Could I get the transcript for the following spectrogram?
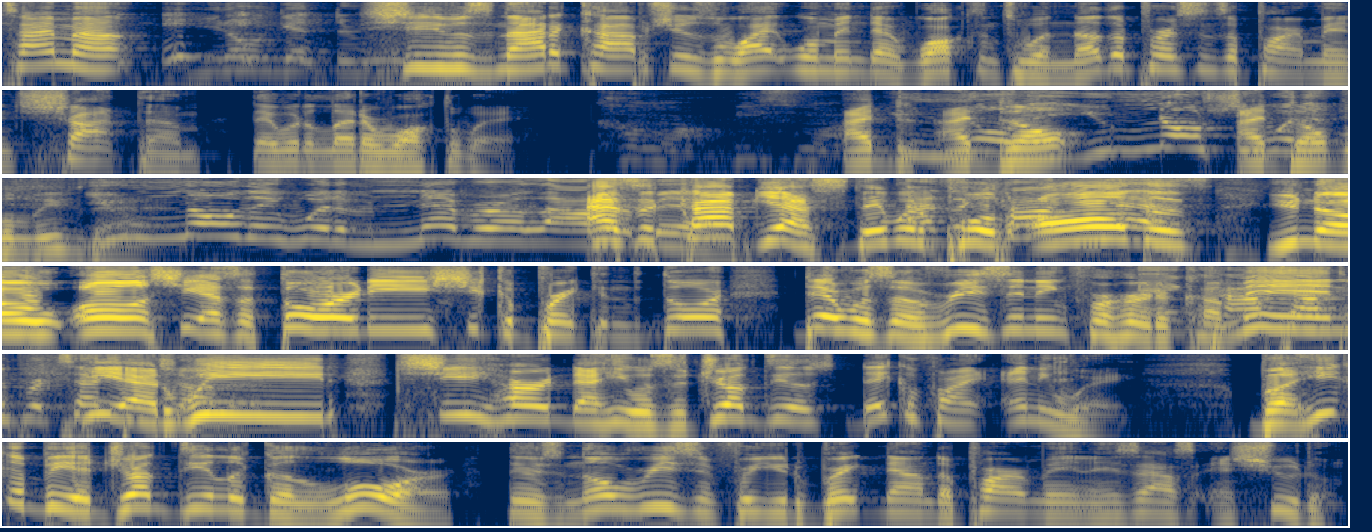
Time out. You don't get the. She was not a cop. She was a white woman that walked into another person's apartment, shot them. They would have let her walk away. Come on, be smart. I d- You I don't- that- you know she I don't believe that. You know they would have never allowed. As a bail. cop, yes, they would have pulled cop, all yes. the, you know, oh, she has authority. She could break in the door. There was a reasoning for her to come in. to He had other. weed. She heard that he was a drug dealer. They could find anyway. But he could be a drug dealer galore. There's no reason for you to break down the apartment in his house and shoot him.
